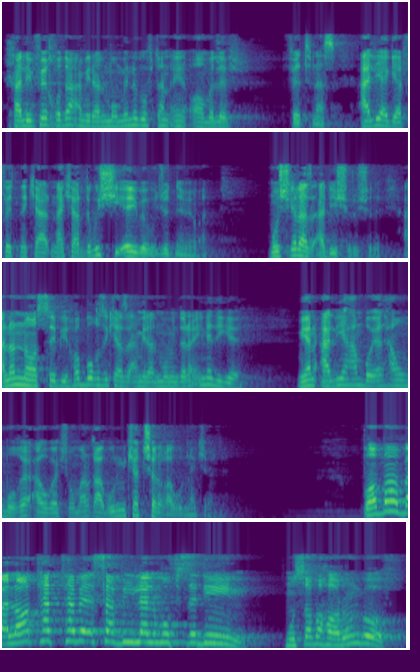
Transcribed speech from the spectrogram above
خلیفه خدا امیرالمومنین گفتن این عامل فتنه است. علی اگر فتنه نکرده بود شیعه به وجود نمیومد مشکل از علی شروع شده. الان ناسبی ها بغضی که از امیرالمومنین دارن اینه دیگه. میان علی هم باید همون موقع ابوبکر عمر قبول می‌کرد چرا قبول نکرده؟ بابا ولا تتبع سبیل المفسدین. موسی به هارون گفت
